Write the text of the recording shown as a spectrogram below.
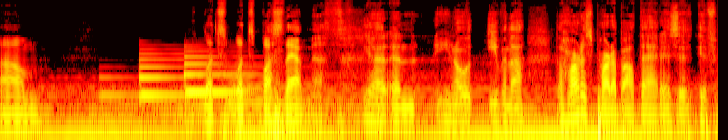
Um, let's let's bust that myth. Yeah, and you know, even the the hardest part about that is if if,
